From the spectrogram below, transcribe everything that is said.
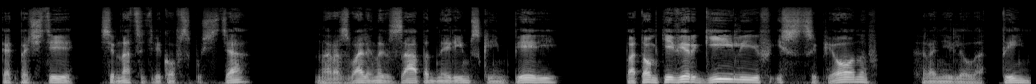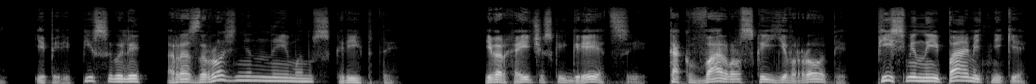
Как почти 17 веков спустя, на развалинах Западной Римской империи, потомки Вергилиев и Сципионов хранили латынь и переписывали разрозненные манускрипты. И в архаической Греции, как в варварской Европе, письменные памятники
